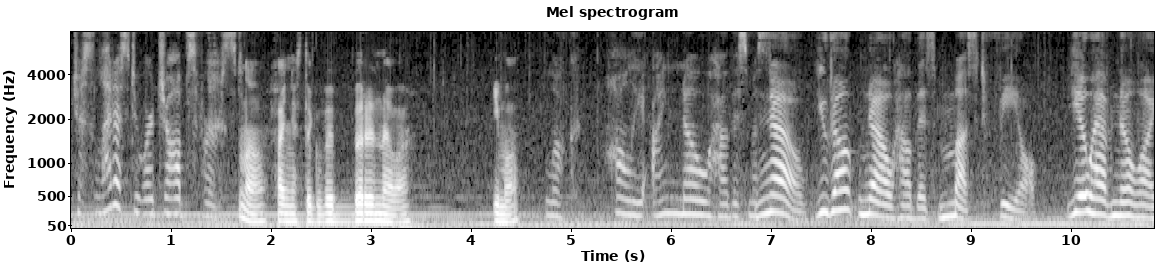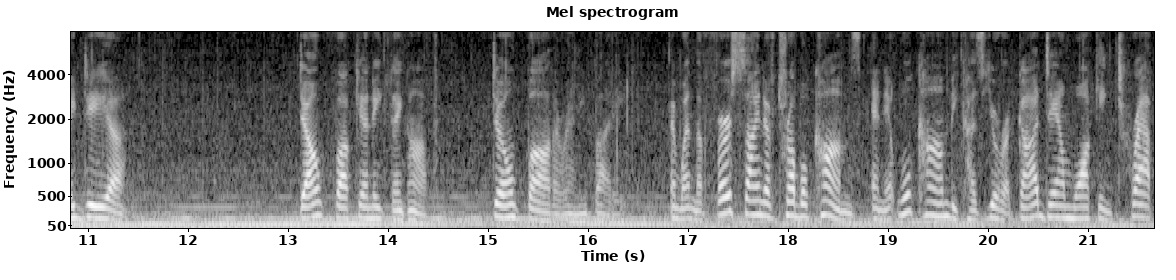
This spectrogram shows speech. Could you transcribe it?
just let us do our jobs first. No, fajnie z tego wybrnęła. Imo. Look, Holly, I know how this must No, you don't know how this must feel. You have no idea. Don't fuck anything up. Don't bother anybody. And when the first sign of trouble comes, and it will come because you're a goddamn walking trap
